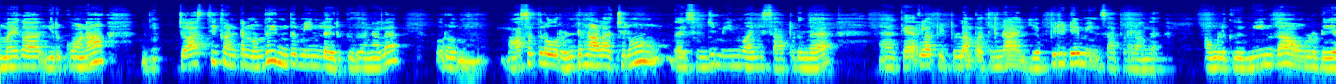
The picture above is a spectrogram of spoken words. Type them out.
ஒமேகா இருக்கும். ஆனால் ஜாஸ்தி கண்டன் வந்து இந்த மீனில் இருக்குது. அதனால் ஒரு மாதத்தில் ஒரு ரெண்டு நாளாச்சிலும் தயவு செஞ்சு மீன் வாங்கி சாப்பிடுங்க. கேரளா பீப்புளெலாம் பார்த்திங்கன்னா எவ்ரிடே மீன் சாப்பிட்றாங்க. அவங்களுக்கு மீன் தான் அவங்களுடைய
